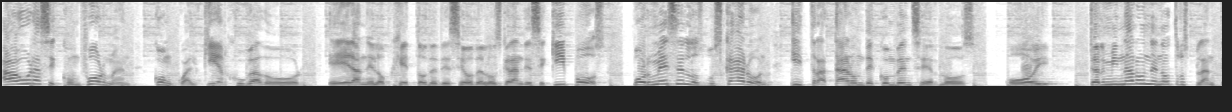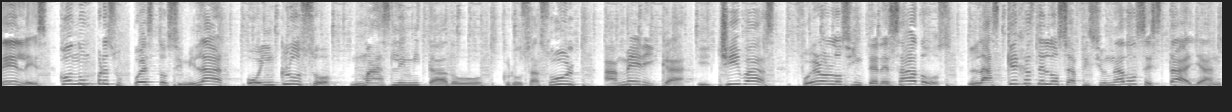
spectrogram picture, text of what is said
ahora se conforman con cualquier jugador. Eran el objeto de deseo de los grandes equipos, por meses los buscaron y trataron de convencerlos. Hoy terminaron en otros planteles con un presupuesto similar o incluso más limitado. Cruz Azul, América y Chivas fueron los interesados. Las quejas de los aficionados estallan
